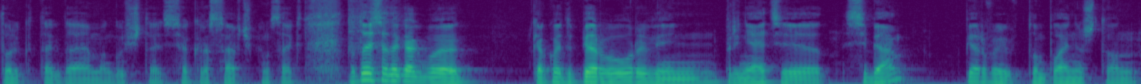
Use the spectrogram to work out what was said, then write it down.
только тогда я могу считать себя красавчиком секса. Ну, то есть это как бы какой-то первый уровень принятия себя, первый в том плане, что он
